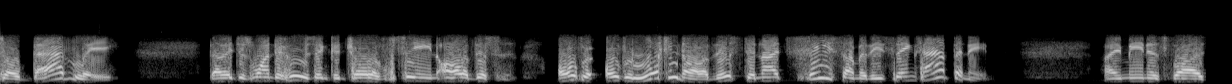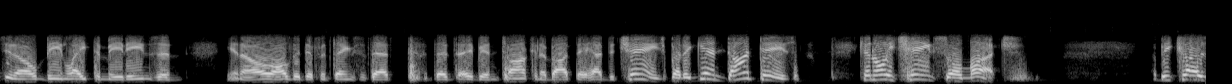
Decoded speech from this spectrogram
so badly that I just wonder who's in control of seeing all of this over overlooking all of this to not see some of these things happening. I mean, as far as you know, being late to meetings and you know all the different things that that they've been talking about, they had to change. But again, Donte's can only change so much because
